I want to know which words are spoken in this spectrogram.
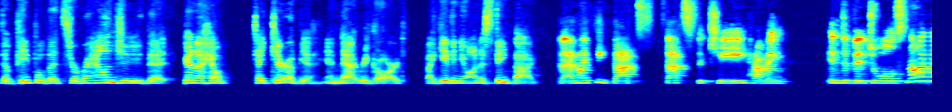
the people that surround you that are going to help take care of you in that regard by giving you honest feedback. And I think that's that's the key having individuals not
